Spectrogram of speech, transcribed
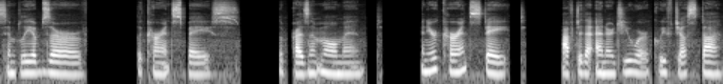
Simply observe the current space, the present moment, and your current state after the energy work we've just done.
